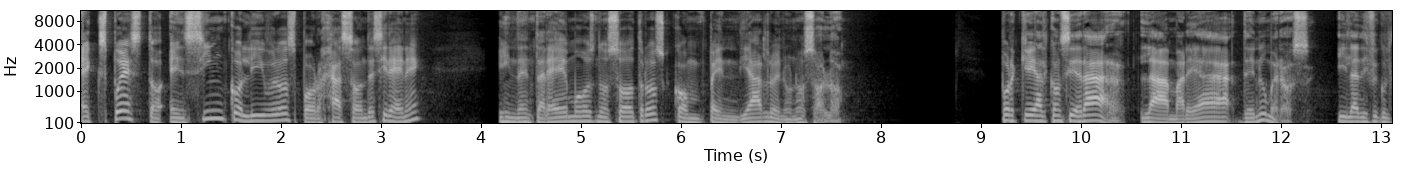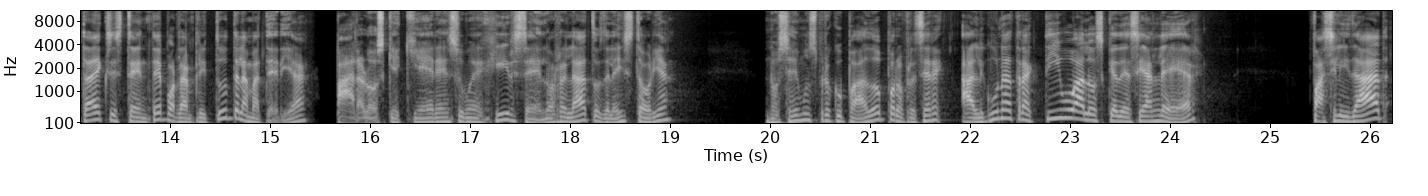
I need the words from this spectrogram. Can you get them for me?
expuesto en cinco libros por Jasón de Sirene, intentaremos nosotros compendiarlo en uno solo. Porque al considerar la marea de números y la dificultad existente por la amplitud de la materia, para los que quieren sumergirse en los relatos de la historia, ¿Nos hemos preocupado por ofrecer algún atractivo a los que desean leer? ¿Facilidad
